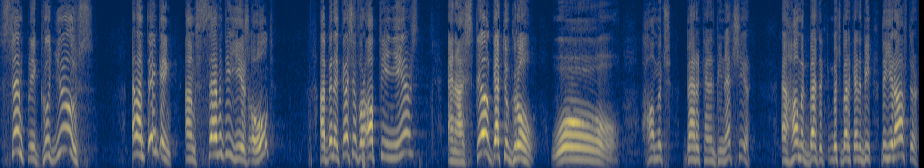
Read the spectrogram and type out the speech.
simply good news. And I'm thinking, I'm 70 years old. I've been a Christian for up 10 years, and I still get to grow. Whoa! How much better can it be next year? And how much better, much better can it be the year after?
